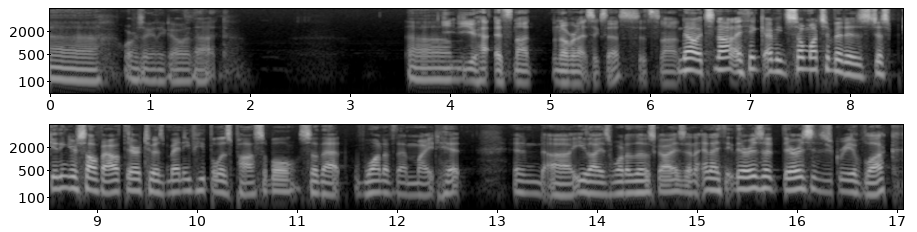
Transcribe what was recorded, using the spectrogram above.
uh, where was I going to go with that? Um, you, you ha- it's not an overnight success. It's not. no, it's not. I think, I mean, so much of it is just getting yourself out there to as many people as possible so that one of them might hit. And uh, Eli is one of those guys. And, and I think there is, a, there is a degree of luck.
